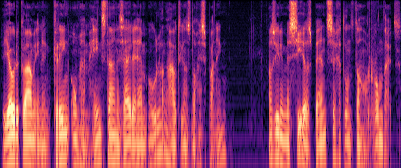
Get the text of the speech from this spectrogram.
De Joden kwamen in een kring om hem heen staan en zeiden hem: Hoe lang houdt u ons nog in spanning? Als u de Messias bent, zeg het ons dan ronduit.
